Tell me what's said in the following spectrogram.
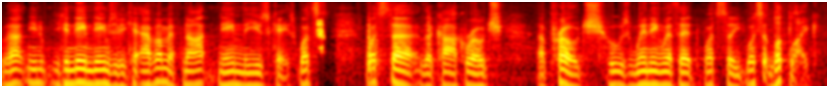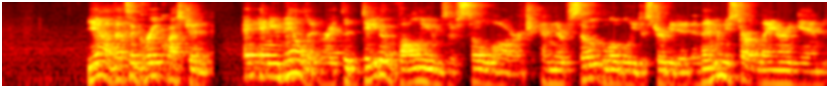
without, you, you can name names if you have them, if not, name the use case. What's, what's the, the Cockroach approach? Who's winning with it? What's, the, what's it look like? Yeah, that's a great question. And, and, you nailed it, right? The data volumes are so large and they're so globally distributed. And then when you start layering in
